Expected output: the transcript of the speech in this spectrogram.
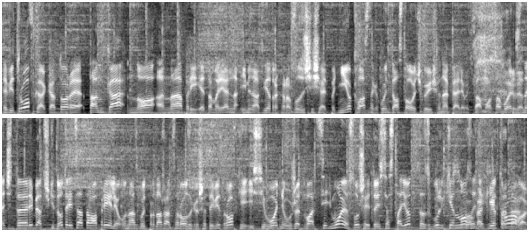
ветровка, которая тонка, но она при этом реально именно от ветра хорошо защищает. Под нее классно какую-нибудь толстовочку ветровочку еще напяливать. Само собой, ребят. Значит, э, ребятушки, до 30 апреля у нас будет продолжаться розыгрыш этой ветровки, и сегодня уже 27 Слушай, то есть остается с гулькин нос Ну, этих каких-то, ветровок.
